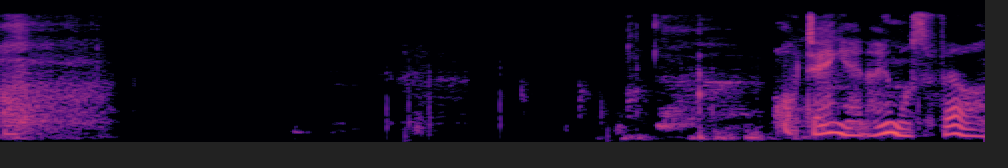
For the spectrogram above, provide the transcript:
Oh, dang it, I almost fell.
